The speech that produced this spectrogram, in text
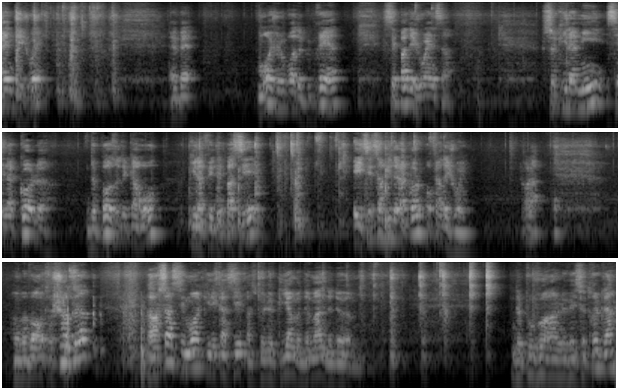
des joints, eh bien, moi je le vois de plus près, hein, c'est pas des joints ça. Ce qu'il a mis, c'est la colle de pose des carreaux qu'il a fait dépasser et il s'est servi de la colle pour faire des joints. Voilà. On va voir autre chose. Alors ça, c'est moi qui l'ai cassé parce que le client me demande de, de pouvoir enlever ce truc-là.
